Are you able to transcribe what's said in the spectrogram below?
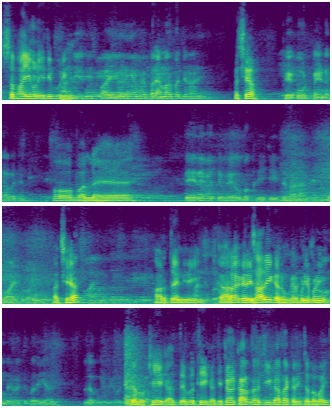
ਸਫ਼ਾਈ ਹੋਣੀ ਇਹਦੀ ਪੂਰੀ। ਹਾਂਜੀ ਹੈ ਇਹਦੀ ਸਫ਼ਾਈ ਹੋਣੀ ਹੈ ਫਿਰ ਪ੍ਰਾਈਮਰ ਵੱਜਣਾ ਜੀ। ਅੱਛਾ। ਫਿਰ ਕੋਟ ਪੇਂਟ ਦਾ ਵੱਜਣਾ। ਉਹ ਬੱਲੇ। ਤੇ ਇਹਦੇ ਵਿੱਚ ਫਿਰ ਉਹ ਵੱਖਰੀ ਚੀਜ਼ ਦਿਖਾਣਾਗੇ ਵਾਈਟ ਵਾਈਟ। ਅੱਛਾ। ਹਟਦੇ ਨਹੀਂ। ਕਾਰਾਗਰੀ ਸਾਰੀ ਕਰੂੰਗੇ ਆਪਣੀ ਆਪਣੀ। ਬਰਾਊਨ ਦੇ ਵਿੱਚ ਵਧੀਆ ਲੱਗੂਗੀ ਉਹ ਜੀ ਚਲੋ ਠੀਕ ਆ ਦੇ ਠੀਕ ਆ ਜਿੱਕਣਾ ਕਰਦਾ ਜੀ ਕਰਦਾ ਕਰੀ ਚੱਲੋ ਬਾਈ।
